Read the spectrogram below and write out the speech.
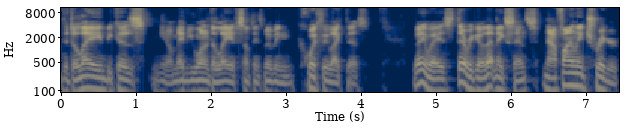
the delay because you know maybe you want to delay if something's moving quickly like this. But anyways, there we go. That makes sense. Now finally, trigger.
